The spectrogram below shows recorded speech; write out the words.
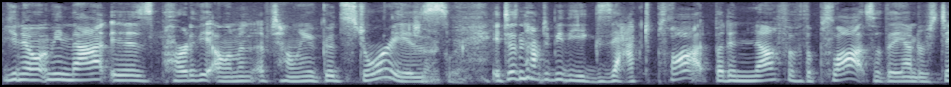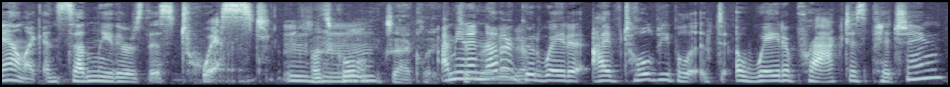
you know, I mean, that is part of the element of telling a good story. Is Exactly. it doesn't have to be the exact plot, but enough of the plot so they understand. Like, and suddenly there's this twist. That's cool. Mm-hmm. Exactly. I mean, another idea. good way to, I've told people a way to practice pitching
